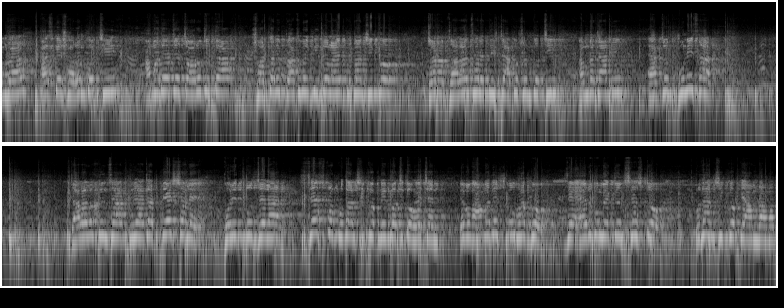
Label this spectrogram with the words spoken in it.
আমরা আজকে স্মরণ করছি আমাদের যে চরযোদ্ধা সরকারি প্রাথমিক বিদ্যালয়ের প্রধান শিক্ষক জনাব জালাল স্যারের দৃষ্টি আকর্ষণ করছি। আমরা জানি একজন খুনি স্যার, জালালউদ্দিন স্যার, দুই হাজার তেইশ সালে ফরিদপুর জেলার শ্রেষ্ঠ প্রধান শিক্ষক নির্বাচিত হয়েছেন এবং আমাদের সৌভাগ্য যে এরকম একজন শ্রেষ্ঠ প্রধান শিক্ষককে আমরা আমাদের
